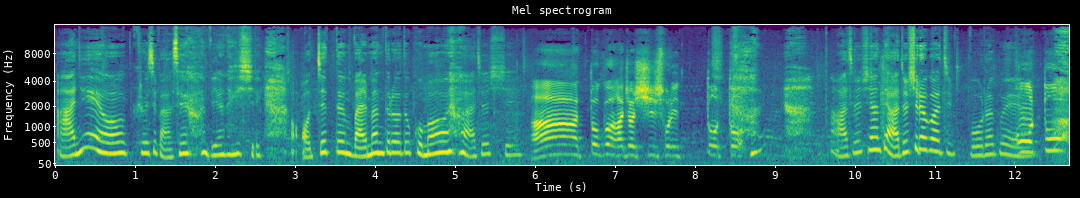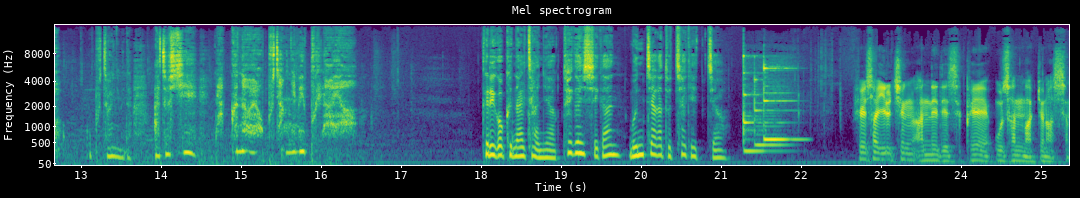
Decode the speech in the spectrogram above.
아니에요. 그러지 마세요. 미안하기 싫이. 어쨌든 말만 들어도 고마워요, 아저씨. 아, 또 그 아저씨 소리 또 또. 아저씨한테 아저씨라고 하지 뭐라고 해요. 어, 또. 어, 부장님이다. 아저씨, 나 끊어요. 부장님이 불러요. 그리고 그날 저녁 퇴근 시간 문자가 도착했죠. 회사 1층 안내 데스크에 우산 맡겨놨음.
